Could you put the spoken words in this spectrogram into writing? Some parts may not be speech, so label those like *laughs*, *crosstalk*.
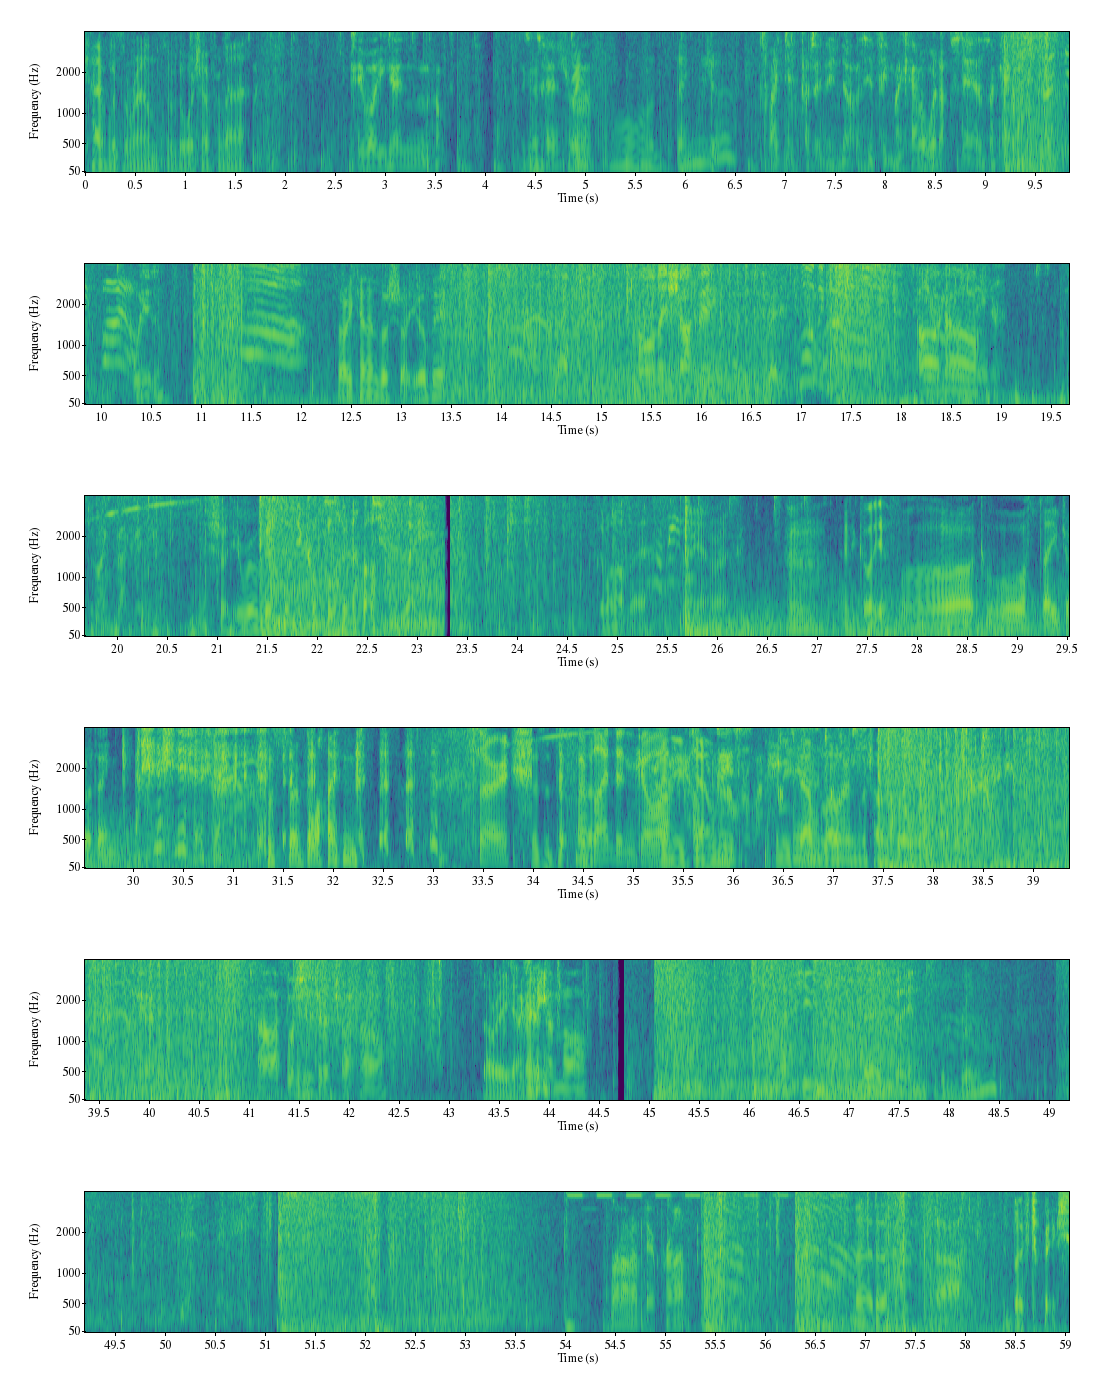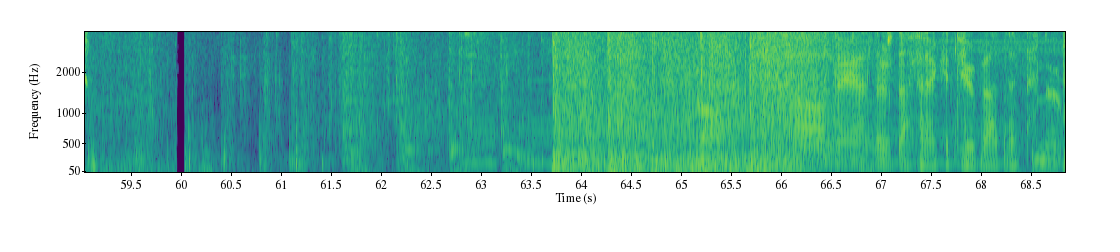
Cav was around, so we've got to watch out for that. Okay, well, you going up? We're going Stairs, straight oh. for danger. I did. I don't even know. I didn't think my camera went upstairs. Okay. Weird. Sorry, cannons, I shot you a bit. Oh, they shot me. Oh no. I shot you real good, then you got blown up. Is there one up there? Oh, yeah, right. *gasps* Nearly got you. Fuck. Oh, saved you, I think. I *laughs* was so blind. Sorry. There's a My uh, blind didn't go up. Vinny's Oh, down. please. Vinny's Yeah, down below us and we're trying to save him. Oh, I thought she was gonna try. Oh, Sorry, I could Henry. have done more. A fuse upstairs, but into the room? What's going on up there, Prawn? Murder. Ah, in both *laughs* directions. Oh man, there's nothing I could do about that. Nope.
